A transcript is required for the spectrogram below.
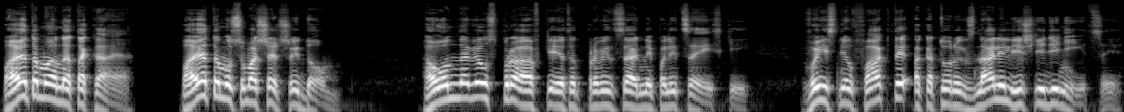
Поэтому она такая. Поэтому сумасшедший дом. А он навел справки, этот провинциальный полицейский. Выяснил факты, о которых знали лишь единицы.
